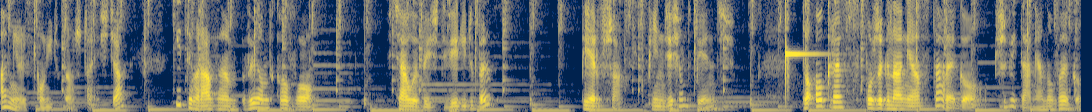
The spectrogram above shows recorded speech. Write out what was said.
anielską liczbę szczęścia i tym razem wyjątkowo chciały wyjść dwie liczby. Pierwsza 55, to okres pożegnania starego, przywitania nowego.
